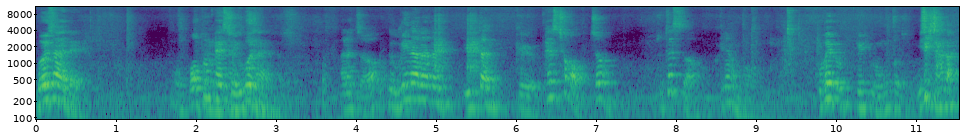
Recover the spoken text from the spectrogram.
뭘 사야 돼? 오픈 패스처 이걸 사야 돼. 알았죠? 근데 우리나라는 일단 그 패스처가 없죠. 좋댔어. 그냥 뭐 고백을 입고 온 거죠. 이 새끼 잠깐.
